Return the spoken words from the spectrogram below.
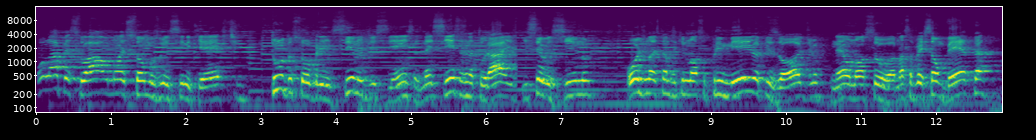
Olá pessoal, nós somos o Ensinecast, tudo sobre ensino de ciências, né? ciências naturais e seu ensino. Hoje nós estamos aqui no nosso primeiro episódio, né? o nosso, a nossa versão beta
